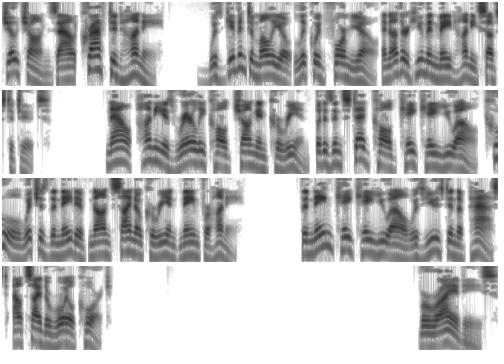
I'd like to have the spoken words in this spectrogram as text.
jochong zao, crafted honey, was given to mulyo liquid form yo and other human-made honey substitutes. Now, honey is rarely called chung in Korean, but is instead called kkul, cool which is the native, non-Sino-Korean, name for honey. The name kkul was used in the past, outside the royal court. Varieties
